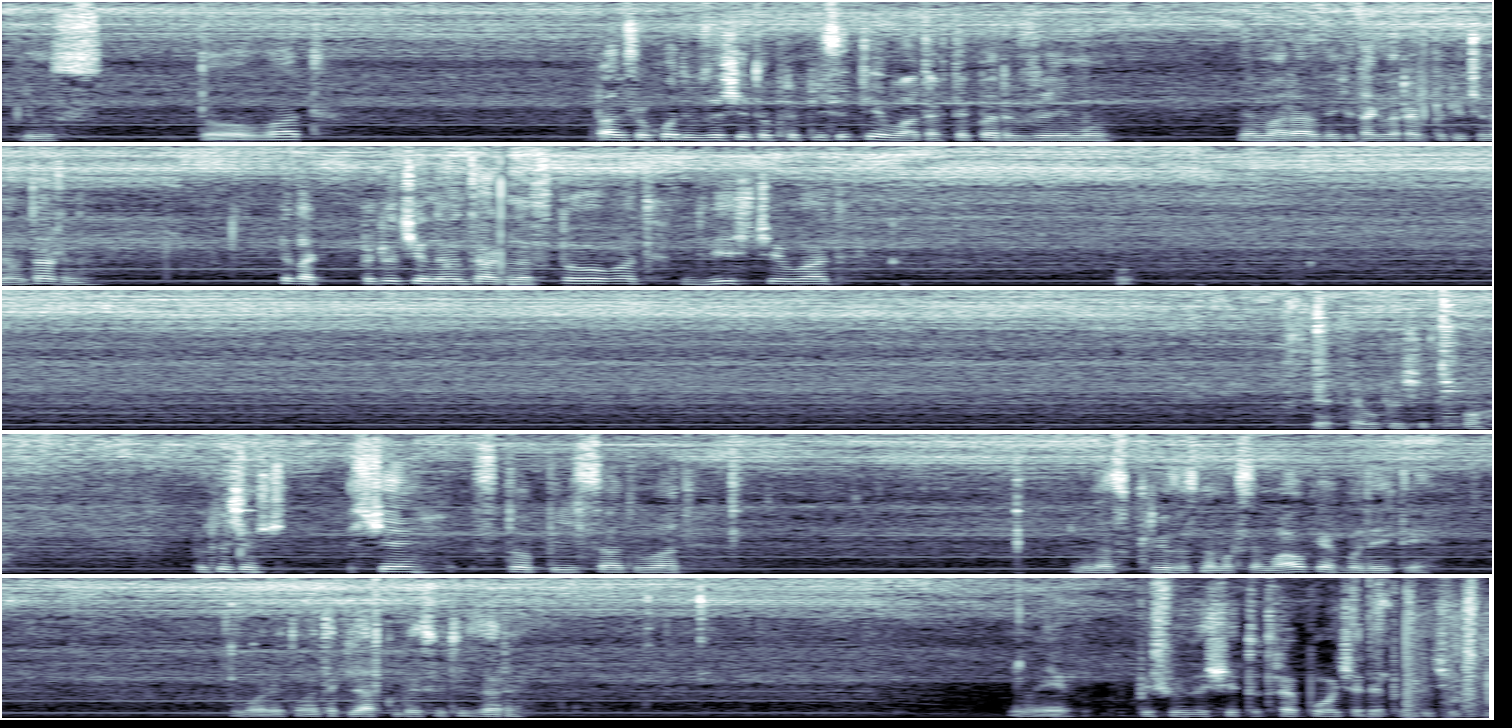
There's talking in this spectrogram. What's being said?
Плюс 100 Вт. Раніше входив в защиту при 50 Вт, тепер вже йому нема разниці. Так, зараз підключу навантаження. І так, підключив навантаження 100 Вт, 200 Вт. Світ треба включити. О. Підключимо ще 150 Вт. У нас кризис на максималках буде йти. Може, то так ярко буде світити зараз. Ну і пишу защиту, треба по очереди підключити.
